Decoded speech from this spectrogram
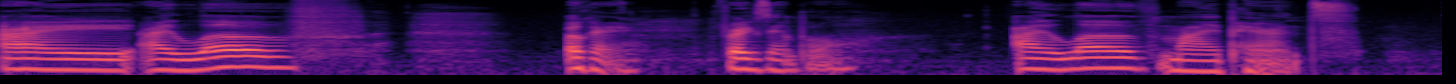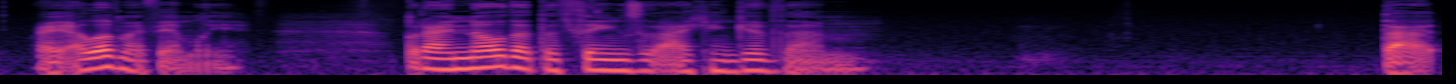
I I love okay, for example, I love my parents, right? I love my family. But I know that the things that I can give them, that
